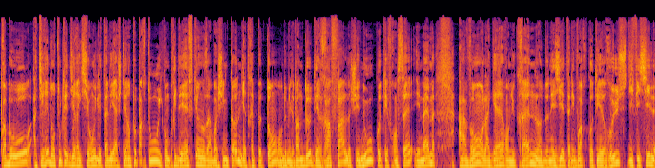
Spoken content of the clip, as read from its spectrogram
Prabowo a tiré dans toutes les directions. Il est allé acheter un peu partout, y compris des F-15 à Washington il y a très peu de temps, en 2022, des Rafales chez nous, côté français, et même avant la guerre en Ukraine, l'Indonésie est allée voir côté russe. Difficile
